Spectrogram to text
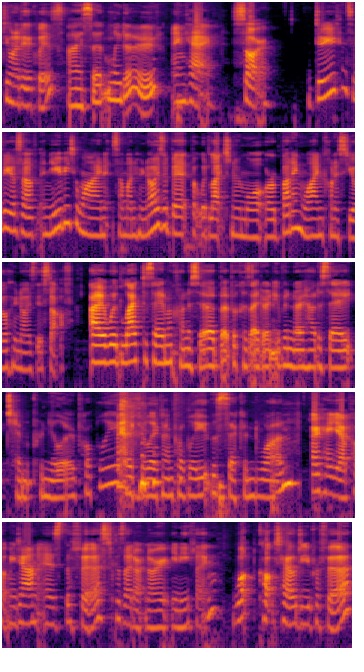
Do you want to do the quiz? I certainly do. Okay, so do you consider yourself a newbie to wine, someone who knows a bit but would like to know more, or a budding wine connoisseur who knows their stuff? I would like to say I'm a connoisseur, but because I don't even know how to say Tempranillo properly, I feel like I'm probably the second one. Okay, yeah, put me down as the first because I don't know anything. What cocktail do you prefer?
